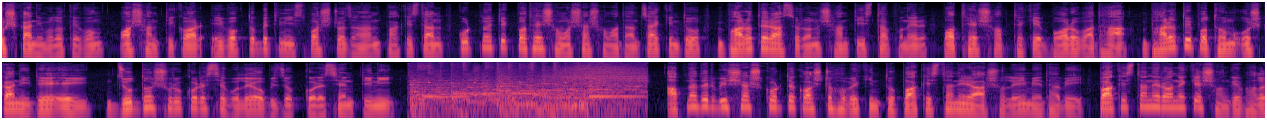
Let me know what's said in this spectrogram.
উস্কানিমূলক এবং অশান্তিকর। এই বক্তব্যে তিনি স্পষ্ট জানান, পাকিস্তান কূটনৈতিক পথে সমস্যার সমাধান চায়, কিন্তু ভারতের আচরণ শান্তি স্থাপনের পথে সবথেকে বড় বাধা। ভারতই প্রথম উস্কানি দিয়ে এই যুদ্ধ শুরু করেছে বলে অভিযোগ করেছেন তিনি। আপনাদের বিশ্বাস করতে কষ্ট হবে, কিন্তু পাকিস্তানিরা আসলেই মেধাবী। পাকিস্তানের অনেকের সঙ্গে ভালো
